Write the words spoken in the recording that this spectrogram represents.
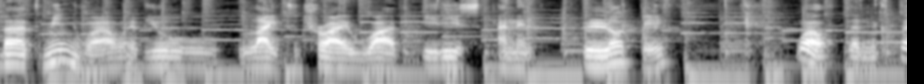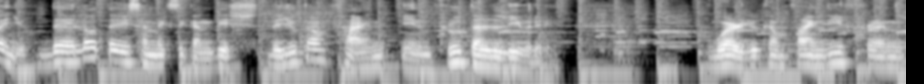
But meanwhile, if you like to try what it is an elote, well, let me explain you. The elote is a Mexican dish that you can find in Fruta Libre, where you can find different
